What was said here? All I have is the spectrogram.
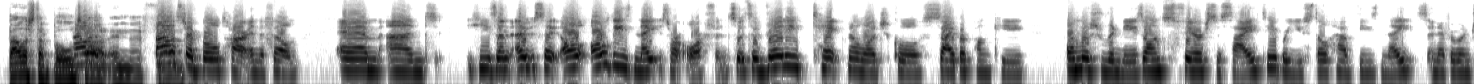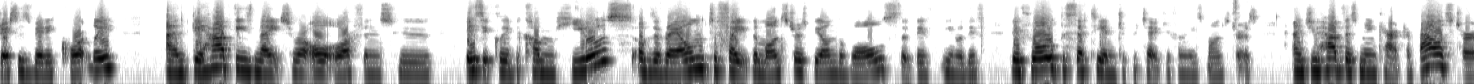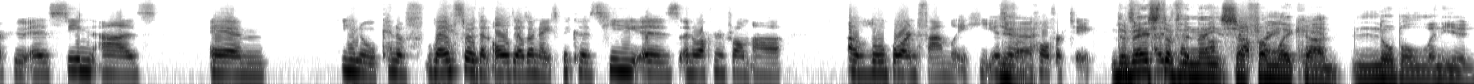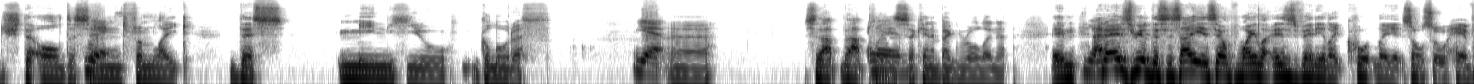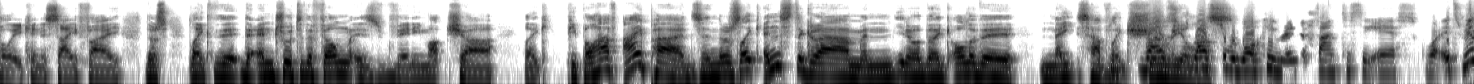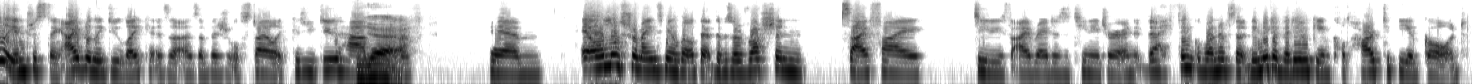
Ballister Boltheart in the film. Ballister Boldheart in the film, um, and he's an outside. All all these knights are orphans, so it's a very technological, cyberpunky, almost Renaissance fair society where you still have these knights and everyone dresses very courtly, and they have these knights who are all orphans who basically become heroes of the realm to fight the monsters beyond the walls that they've you know they've they've walled the city in to protect you from these monsters and you have this main character Ballister who is seen as um you know kind of lesser than all the other knights because he is an orphan from a a low-born family he is Yeah. from poverty The He's rest of the knights are from like yeah. a noble lineage that all descend Yes. from like this main hero Gloreth. yeah Uh, so that that plays Um, a kind of big role in it. Um, Yeah. And it is weird. The society itself, while it is very like courtly, it's also heavily kind of sci-fi. There's like the the intro to the film is very much uh like people have iPads and there's like Instagram and you know like all of the knights have like showreels. whilst you're walking around a fantasy-esque world. It's really interesting. I really do like it as a, as a visual style because you do have Yeah. kind of, um, it almost reminds me a little bit. There was a Russian sci-fi series that I read as a teenager, and I think one of the they made a video game called Hard to Be a God,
